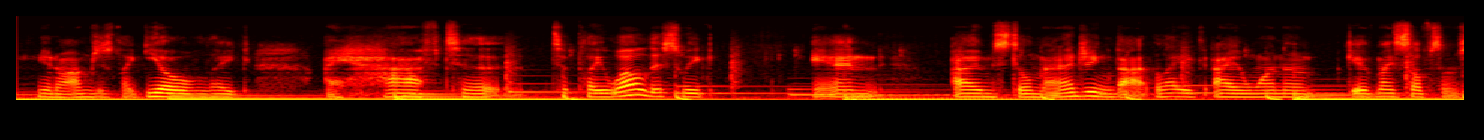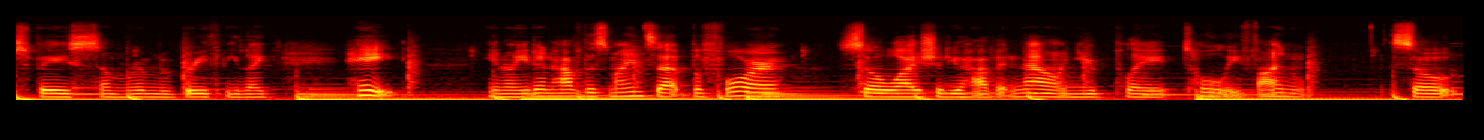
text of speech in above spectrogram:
you know, I'm just like, yo, like, I have to to play well this week, and I'm still managing that. Like, I want to give myself some space, some room to breathe, be like, hey, you know, you didn't have this mindset before, so why should you have it now? And you play totally fine. So,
